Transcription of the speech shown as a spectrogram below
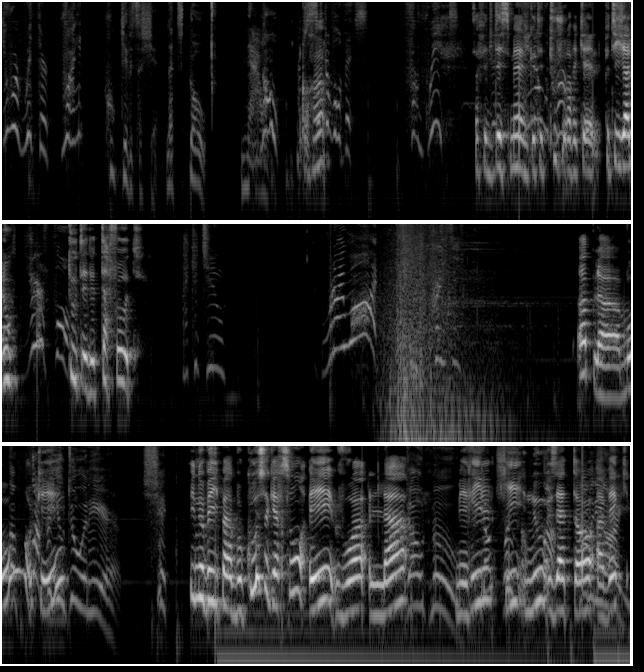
You were with her, right? Who gives a shit? Let's go. Now. No, I'm Encore un. Ça fait des semaines que t'es toujours avec elle. Petit jaloux, tout est de ta faute. I could do what I want? Crazy. Hop là, bon, ok. Il n'obéit pas beaucoup, ce garçon, et voilà Don't move. Meryl qui nous attend avec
